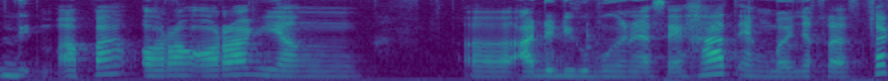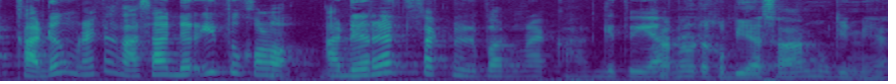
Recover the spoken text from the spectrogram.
di, apa orang-orang yang uh, ada di hubungan yang sehat yang banyak red flag kadang mereka nggak sadar itu kalau hmm. ada red flag di depan mereka gitu ya karena udah kebiasaan mungkin ya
